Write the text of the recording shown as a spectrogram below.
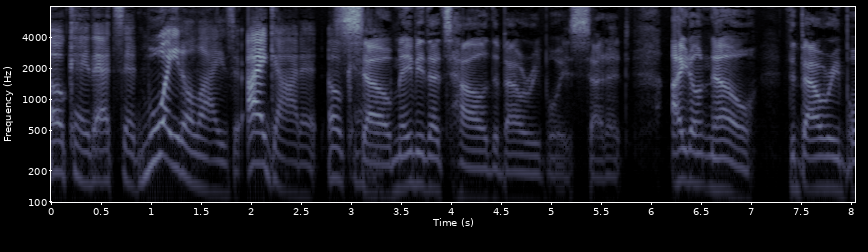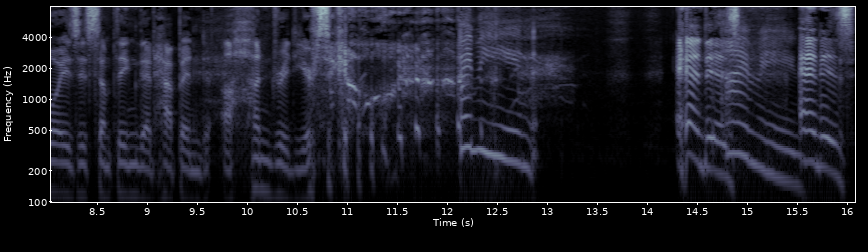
Okay, that's it. Moidalizer. I got it. Okay. So maybe that's how the Bowery Boys said it. I don't know. The Bowery Boys is something that happened a hundred years ago. I mean, and is I mean, and is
